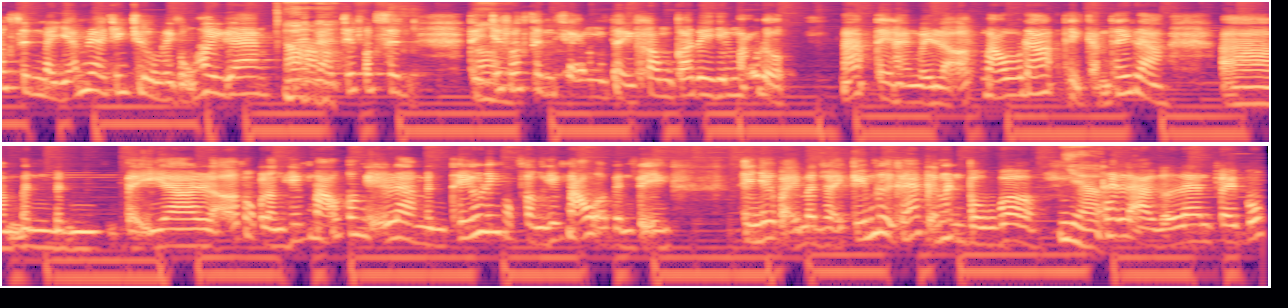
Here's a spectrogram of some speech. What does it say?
vaccine mà dám ra chiến trường thì cũng hơi gan nên à. là chích vaccine thì à. chích vaccine xong thì không có đi hiến máu được đó thì hoàng bị lỡ máu đó thì cảm thấy là à, mình mình bị à, lỡ một lần hiến máu có nghĩa là mình thiếu đi một phần hiến máu ở bệnh viện thì như vậy mình phải kiếm người khác để mình bù vô dạ. thế là lên facebook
